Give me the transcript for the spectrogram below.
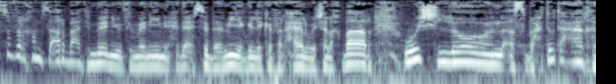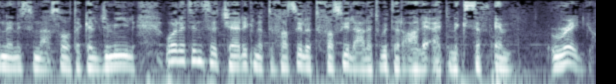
صفر خمسة أربعة ثمانية وثمانين إحداش سبعمية. قل لي كيف الحال؟ وإيش الأخبار؟ وشلون أصبحت؟ وتعال خلنا نسمع صوتك الجميل. ولا تنسى تشاركنا التفاصيل التفاصيل على تويتر على at Mix FM. Radio.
